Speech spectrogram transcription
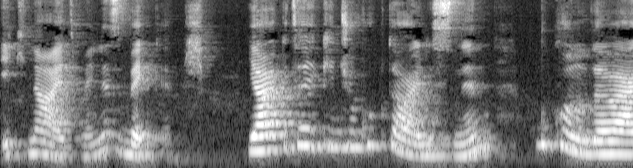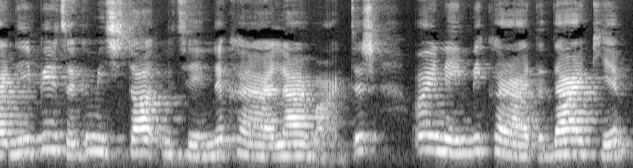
ikna etmeniz beklenir. Yargıtay 2. Hukuk Dairesi'nin bu konuda verdiği bir takım içtihat niteliğinde kararlar vardır. Örneğin bir kararda der ki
